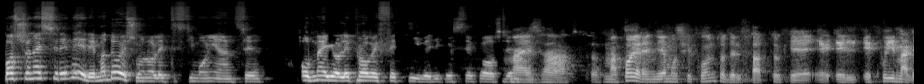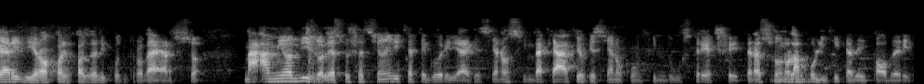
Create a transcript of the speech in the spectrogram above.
possono essere vere, ma dove sono le testimonianze? O meglio, le prove effettive di queste cose. Ma esatto, ma poi rendiamoci conto del fatto che, e, e, e qui magari dirò qualcosa di controverso, ma a mio avviso le associazioni di categoria, che siano sindacati o che siano confindustria, eccetera, sono la politica dei poveri.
